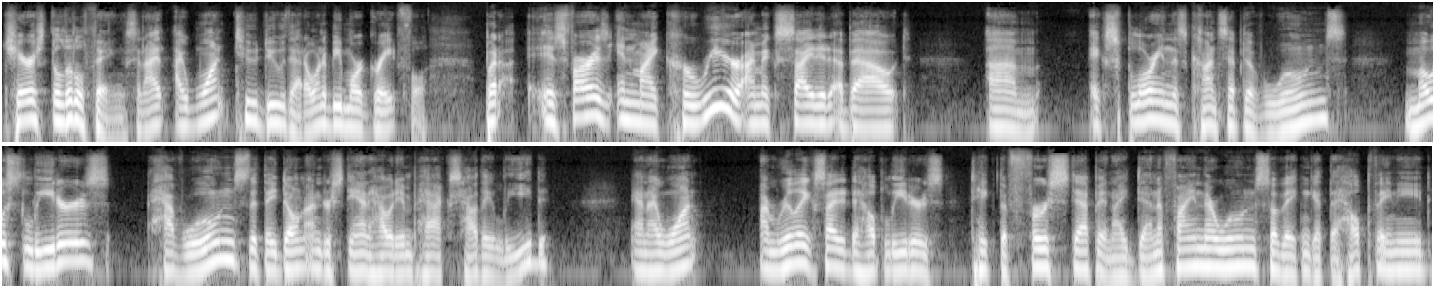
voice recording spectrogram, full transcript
cherish the little things, and I I want to do that. I want to be more grateful. But as far as in my career, I'm excited about um, exploring this concept of wounds. Most leaders have wounds that they don't understand how it impacts how they lead. And I want, I'm really excited to help leaders take the first step in identifying their wounds so they can get the help they need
